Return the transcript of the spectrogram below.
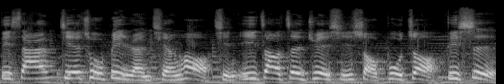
第三，接触病人前后，请依照正确洗手步骤。第四，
